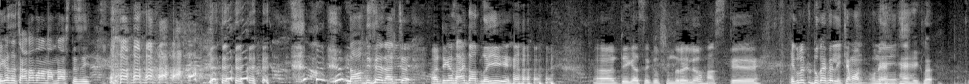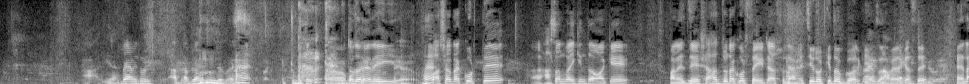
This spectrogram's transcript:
ঠিক আছে চাটা বানান আমরা আসতেছি। দাওয়াত দিছে আচ্ছা। ঠিক আছে আয় দাওয়াত লই। ঠিক আছে খুব সুন্দর হইল। আজকে এগুলো একটু ঢুকাই ফেলি কেমন? উনি হ্যাঁ এগুলো ভাই আমি ধরি। আপনি এখন এই হ্যাঁ? বাসাটা করতে হাসান ভাই কিন্তু আমাকে মানে যে সাহায্যটা করছে এটা আসলে আমি চিরকৃতজ্ঞ আর কি হাসান ভাইয়ের কাছে। হ্যাঁ, না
